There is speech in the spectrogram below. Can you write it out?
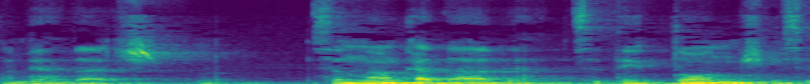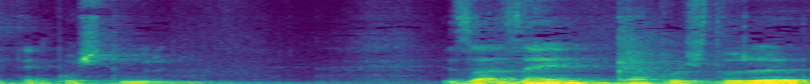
na verdade. Você não é um cadáver, você tem tônus, você tem postura. Zazen é a postura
